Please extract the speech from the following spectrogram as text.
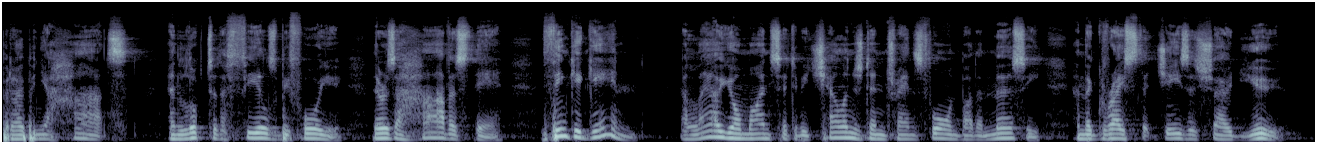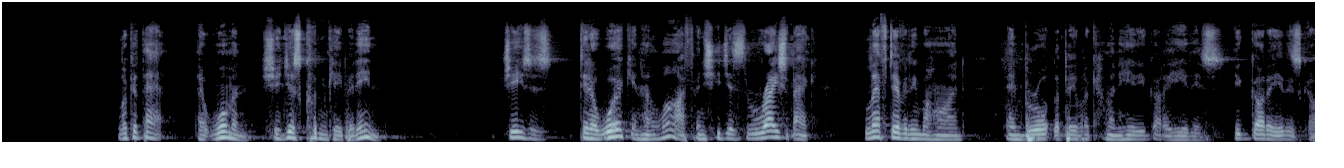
but open your hearts and look to the fields before you. There is a harvest there. Think again. Allow your mindset to be challenged and transformed by the mercy and the grace that Jesus showed you. Look at that. That woman, she just couldn't keep it in. Jesus did a work in her life and she just raced back, left everything behind, and brought the people to come and hear. You've got to hear this. You've got to hear this guy.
